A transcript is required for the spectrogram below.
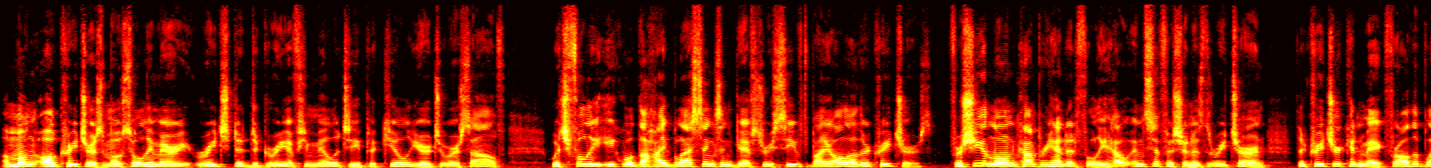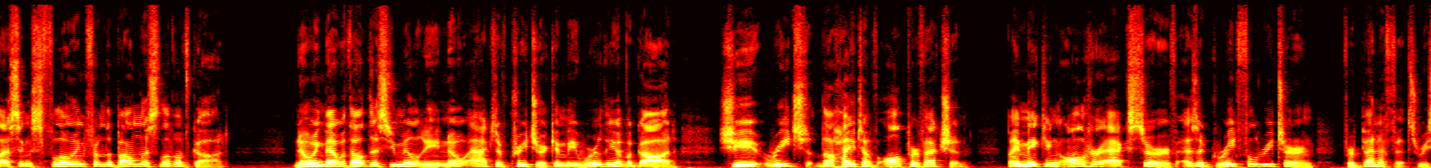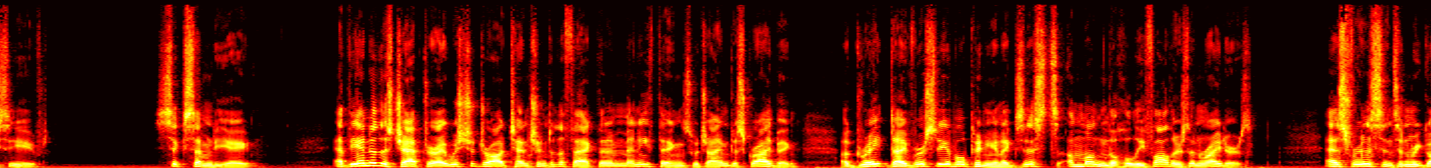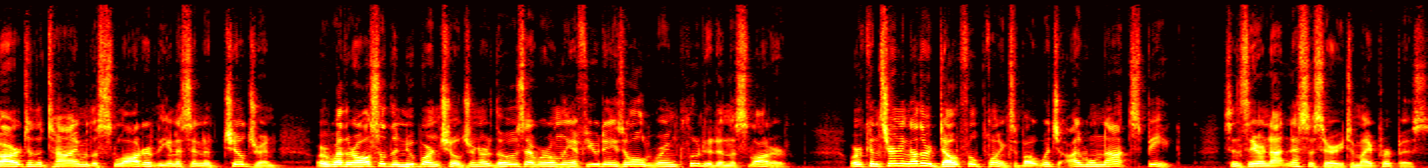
Among all creatures, Most Holy Mary reached a degree of humility peculiar to herself, which fully equaled the high blessings and gifts received by all other creatures. For she alone comprehended fully how insufficient is the return the creature can make for all the blessings flowing from the boundless love of God. Knowing that without this humility no act of creature can be worthy of a God, she reached the height of all perfection by making all her acts serve as a grateful return for benefits received. 678. At the end of this chapter, I wish to draw attention to the fact that in many things which I am describing, a great diversity of opinion exists among the Holy Fathers and writers. As, for instance, in regard to the time of the slaughter of the innocent children, or whether also the newborn children or those that were only a few days old were included in the slaughter or concerning other doubtful points about which I will not speak, since they are not necessary to my purpose.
